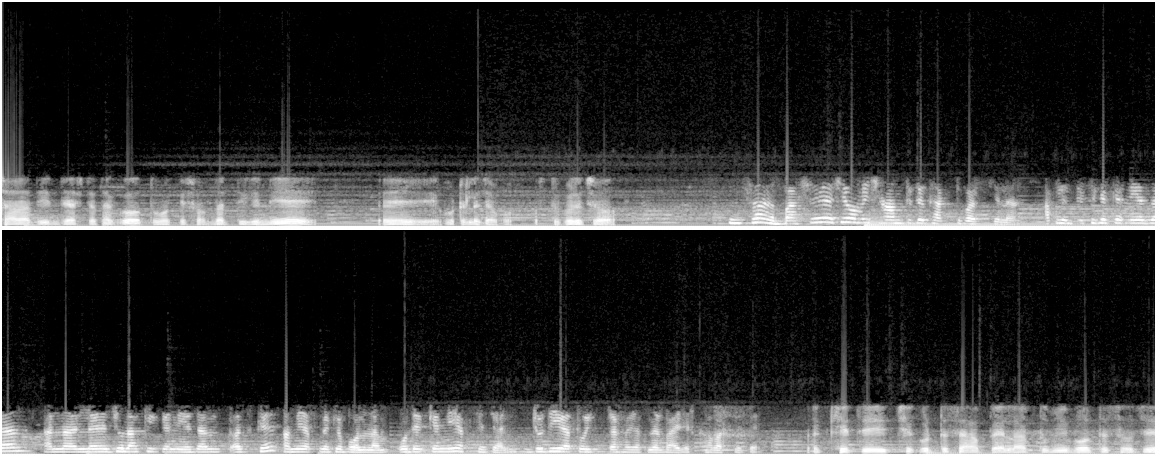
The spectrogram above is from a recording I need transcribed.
সারাদিন রেস্টে থাকো তোমাকে সন্ধ্যার দিকে নিয়ে এই হোটেলে যাব। বুঝতে পেরেছ? স্যার বাসায় এসেও আমি শান্তিতে থাকতে পারছি না। আপনি জেসিকাকে নিয়ে যান আর নাহলে জোনাকিকে নিয়ে যান আজকে আমি আপনাকে বললাম ওদেরকে নিয়ে আপনি যান যদি এত ইচ্ছা হয় আপনার বাইরের খাবার খেতে। খেতে ইচ্ছে করতেছে আপেল আর তুমি বলতেছো যে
